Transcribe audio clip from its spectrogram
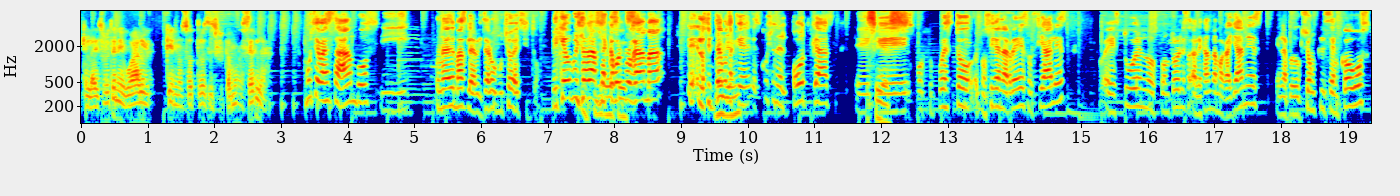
que la disfruten igual que nosotros disfrutamos hacerla. Muchas gracias a ambos y una vez más le reitero mucho éxito. Mi querido Luis Adam, se acabó el programa. Eh, los invitamos a que escuchen el podcast, eh, que por supuesto nos sigan en las redes sociales. Estuvo en los controles Alejandra Magallanes, en la producción Cristian Cobos.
